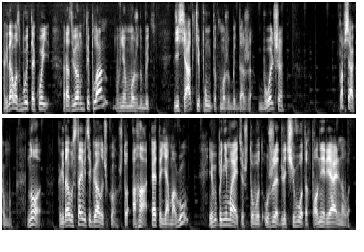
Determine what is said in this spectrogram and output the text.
Когда у вас будет такой развернутый план, в нем может быть десятки пунктов, может быть даже больше, по-всякому. Но когда вы ставите галочку, что ага, это я могу, и вы понимаете, что вот уже для чего-то вполне реального –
